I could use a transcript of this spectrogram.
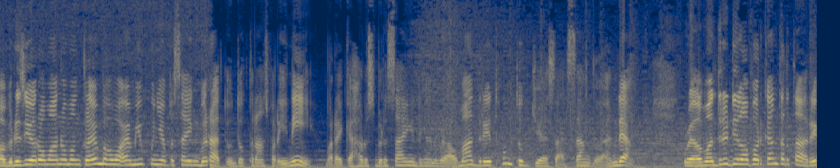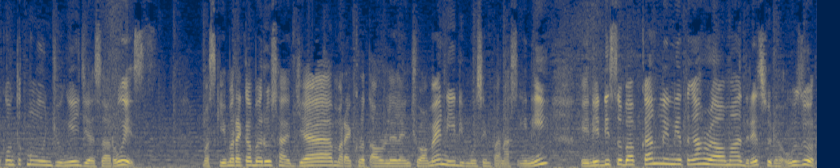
Fabrizio Romano mengklaim bahwa MU punya pesaing berat untuk transfer ini. Mereka harus bersaing dengan Real Madrid untuk jasa sang gelandang. Real Madrid dilaporkan tertarik untuk mengunjungi jasa Ruiz. Meski mereka baru saja merekrut Aurelien Chouameni di musim panas ini, ini disebabkan lini tengah Real Madrid sudah uzur,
